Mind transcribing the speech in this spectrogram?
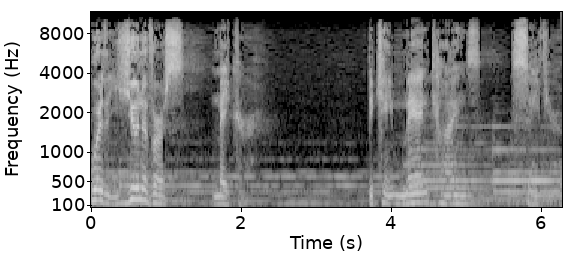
where the universe maker became mankind's Savior.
